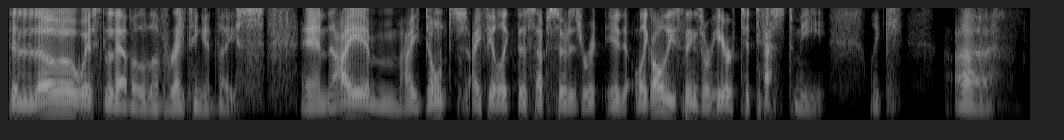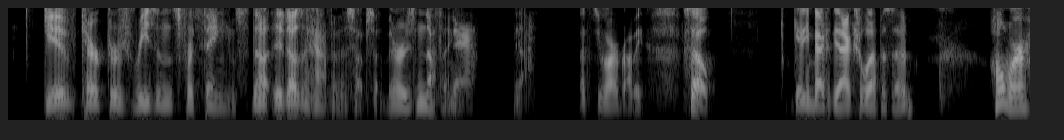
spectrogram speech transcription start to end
the lowest level of writing advice. And I am, I don't, I feel like this episode is it, like all these things are here to test me. Like, uh, give characters reasons for things. No, it doesn't happen this episode. There is nothing. Nah. No. That's too hard, Robbie. So, getting back to the actual episode, Homer,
